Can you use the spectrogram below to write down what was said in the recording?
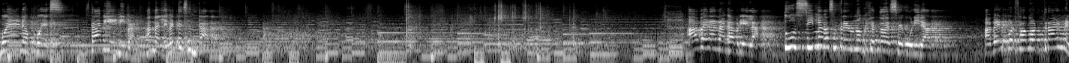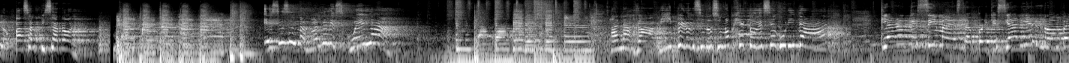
Bueno, pues, está bien, Iván. Ándale, vete a objeto de seguridad. A ver, por favor, tráemelo. Pasa al pizarrón. Ese es el manual de la escuela. Ana Gaby, pero ese no es un objeto de seguridad. Claro que sí, maestra, porque si alguien rompe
